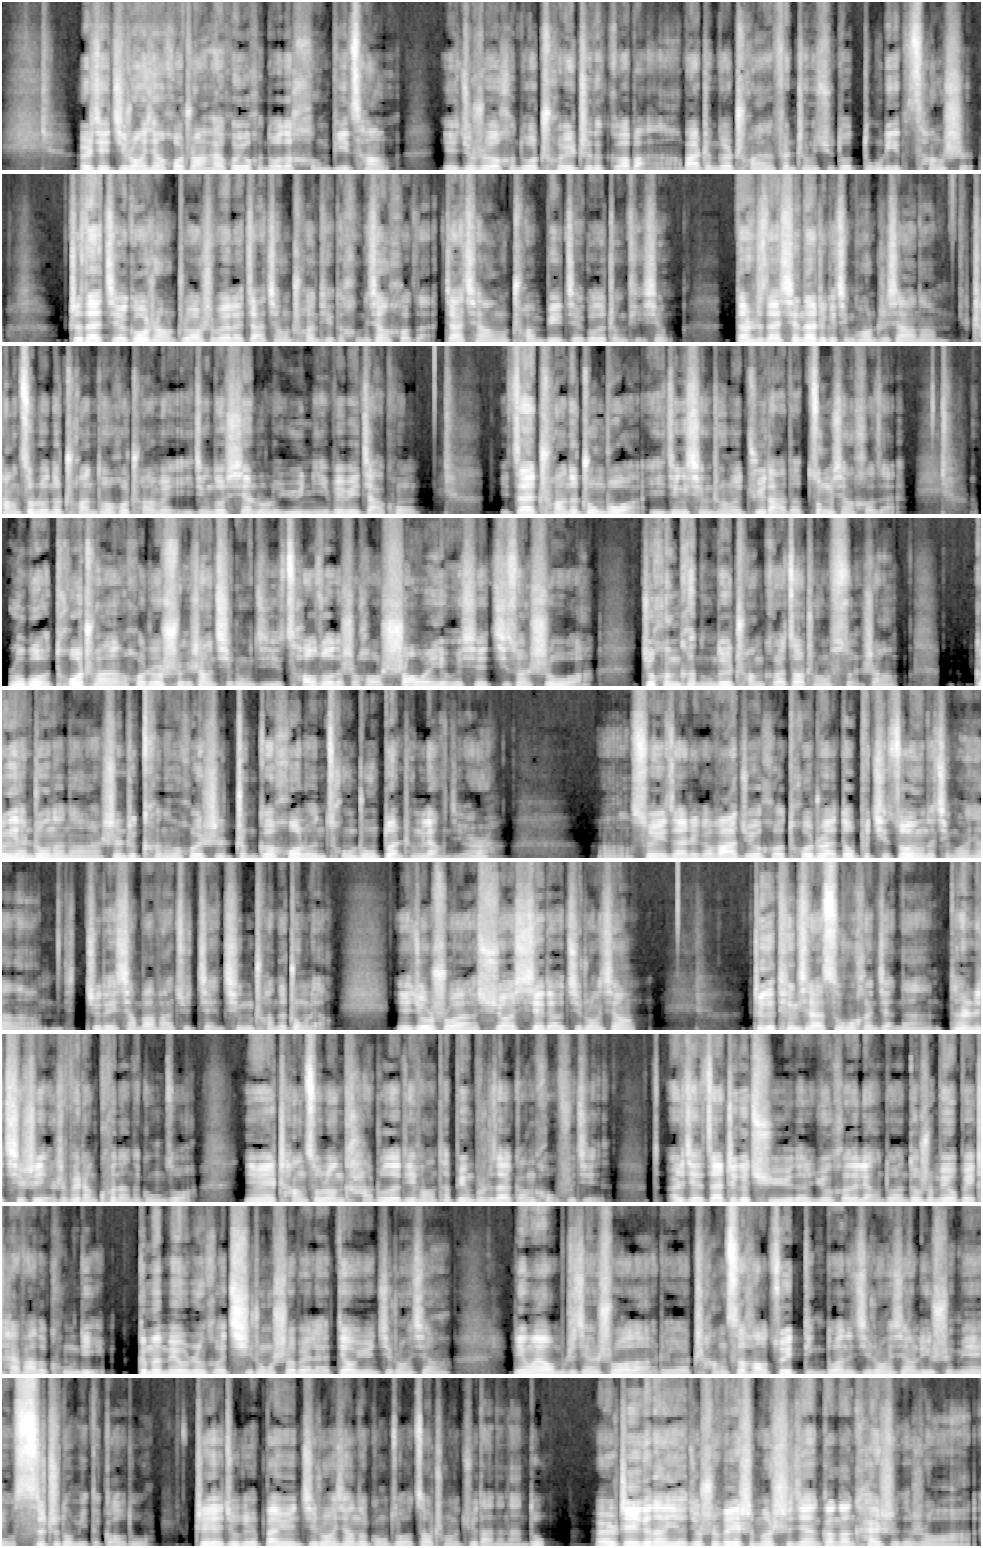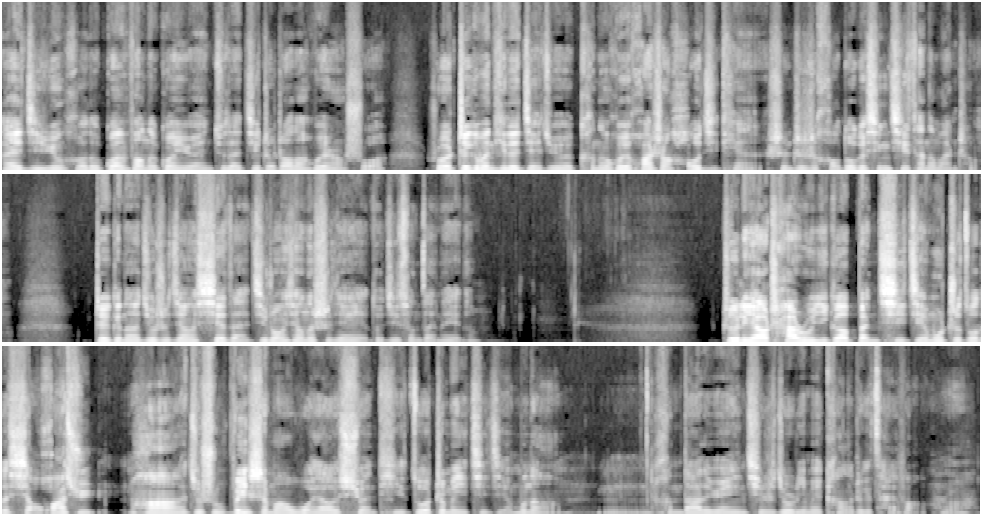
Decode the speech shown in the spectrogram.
而且集装箱货船还会有很多的横壁舱，也就是有很多垂直的隔板啊，把整个船分成许多独立的舱室。这在结构上主要是为了加强船体的横向荷载，加强船壁结构的整体性。但是在现在这个情况之下呢，长次轮的船头和船尾已经都陷入了淤泥，微微架空，在船的中部啊，已经形成了巨大的纵向荷载。如果拖船或者水上起重机操作的时候稍微有一些计算失误啊，就很可能对船壳造成损伤。更严重的呢，甚至可能会使整个货轮从中断成两截儿。嗯，所以在这个挖掘和拖拽都不起作用的情况下呢，就得想办法去减轻船的重量。也就是说啊，需要卸掉集装箱。这个听起来似乎很简单，但是其实也是非常困难的工作，因为长次轮卡住的地方它并不是在港口附近，而且在这个区域的运河的两端都是没有被开发的空地，根本没有任何起重设备来吊运集装箱。另外，我们之前说了，这个长次号最顶端的集装箱离水面有四十多米的高度，这也就给搬运集装箱的工作造成了巨大的难度。而这个呢，也就是为什么事件刚刚开始的时候啊，埃及运河的官方的官员就在记者招待会上说，说这个问题的解决可能会花上好几天，甚至是好多个星期才能完成。这个呢，就是将卸载集装箱的时间也都计算在内的。这里要插入一个本期节目制作的小花絮，哈，就是为什么我要选题做这么一期节目呢？嗯，很大的原因其实就是因为看了这个采访，是吧？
